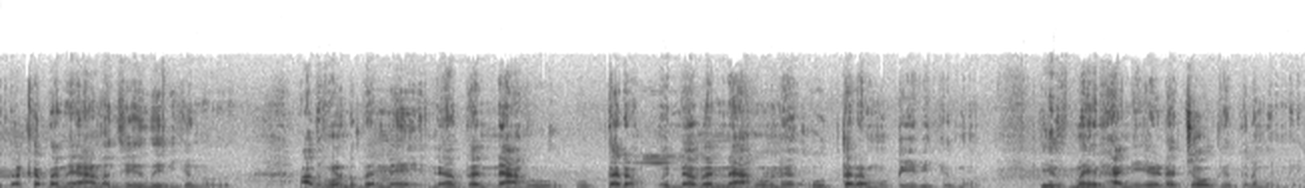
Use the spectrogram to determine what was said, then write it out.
ഇതൊക്കെ തന്നെയാണ് ചെയ്തിരിക്കുന്നത്. അതുകൊണ്ട് തന്നെ നെതന്യാഹു ഉത്തരം നെതന്യാഹുവിന് ഉത്തരം മുട്ടിയിരിക്കുന്നു. ഇസ്മയിൽ ഹനിയയുടെ ചോദ്യത്തിന് മുന്നിൽ.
